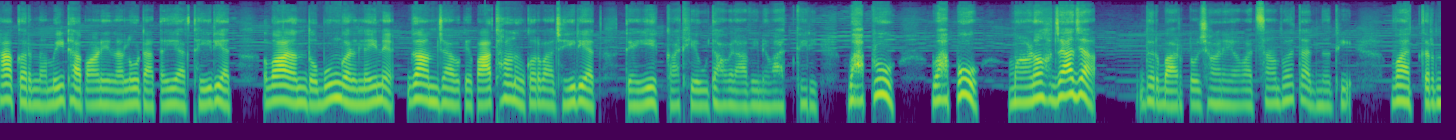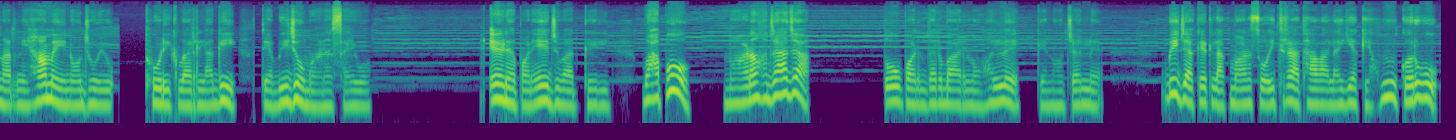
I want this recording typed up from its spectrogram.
હાકરના મીઠા પાણીના લોટા તૈયાર થઈ રહ્યા વાળંદો બુંગણ લઈને ગામ જાવ કે પાથણું કરવા જઈ રહ્યા ત્યાં એક કાઠીએ ઉતાવળ આવીને વાત કરી. બાપુ બાપુ માણસ જાજા. દરબાર તો જાણે આ વાત સાંભળતા જ નથી. વાત કરનારની સામે ન જોયું. થોડીક વાર લાગી ત્યાં બીજો માણસ આવ્યો. એણે પણ એ જ વાત કરી. બાપુ માણસ જાજા. તો પણ દરબારનો હલે કે નો ચલે. બીજા કેટલાક માણસો ઈથરા થવા લાગ્યા કે હું કરવું?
